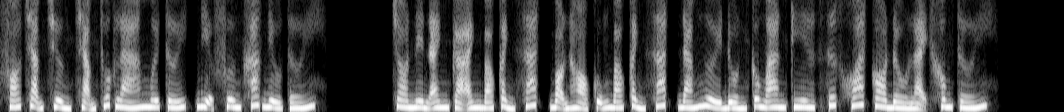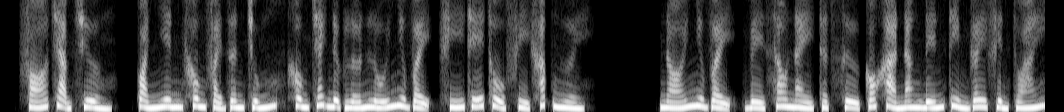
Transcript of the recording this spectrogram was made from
phó trạm trưởng trạm thuốc lá mới tới, địa phương khác điều tới. Cho nên anh cả anh báo cảnh sát, bọn họ cũng báo cảnh sát, đám người đồn công an kia rứt khoát co đầu lại không tới. Phó trạm trưởng, quả nhiên không phải dân chúng, không trách được lớn lối như vậy, khí thế thổ phỉ khắp người. Nói như vậy, về sau này thật sự có khả năng đến tìm gây phiền toái.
